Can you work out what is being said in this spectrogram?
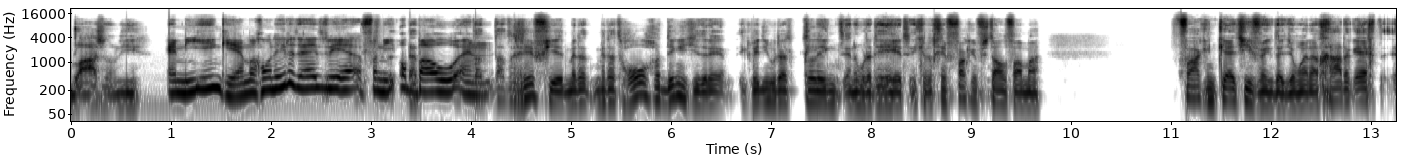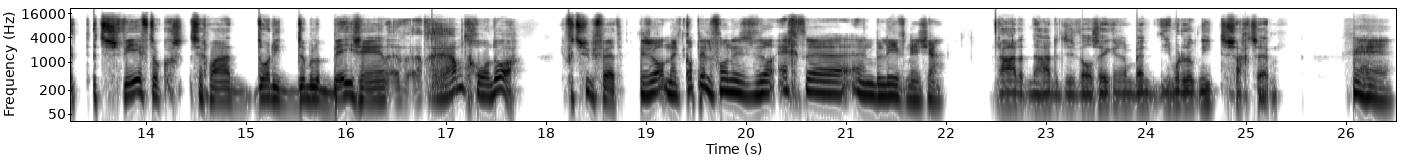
Blazen nog niet. En niet één keer, maar gewoon de hele tijd weer van die opbouw. en Dat, dat riffje met dat, met dat hoge dingetje erin. Ik weet niet hoe dat klinkt en hoe dat heet. Ik heb er geen fucking verstand van, maar fucking catchy vind ik dat, jongen. En dat gaat ook echt... Het, het zweeft ook, zeg maar, door die dubbele B's heen. Het, het ramt gewoon door. Ik vind het super vet. dus wel, met koptelefoon is het wel echt eh, een belevenis, ja. Nou dat, nou, dat is wel zeker een band. Je moet het ook niet te zacht zetten.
